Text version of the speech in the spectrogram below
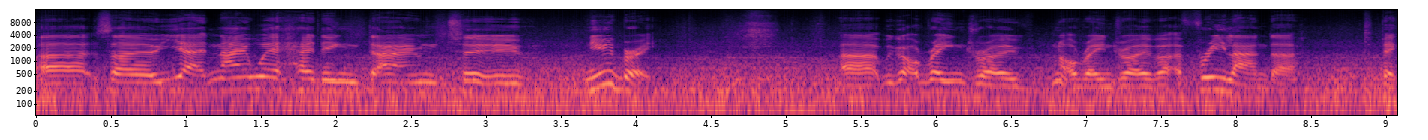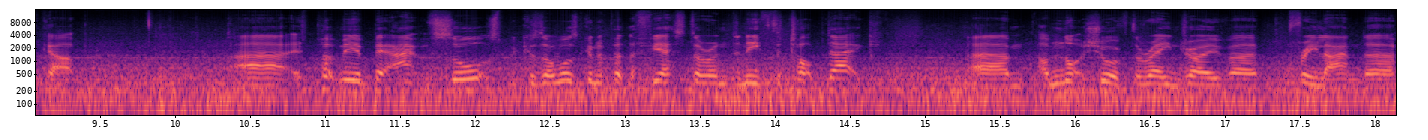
Uh, so yeah, now we're heading down to Newbury. Uh, we've got a Range Rover, not a Range Rover, a Freelander to pick up. Uh, it's put me a bit out of sorts because I was going to put the Fiesta underneath the top deck. Um, I'm not sure if the Range Rover Freelander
